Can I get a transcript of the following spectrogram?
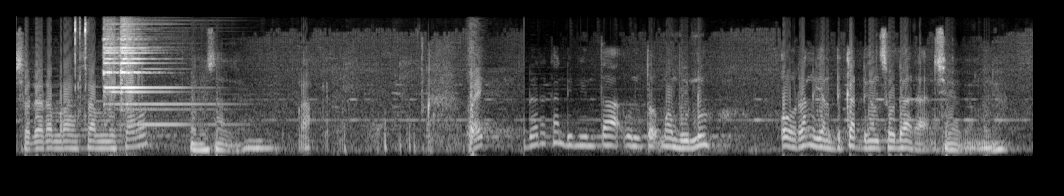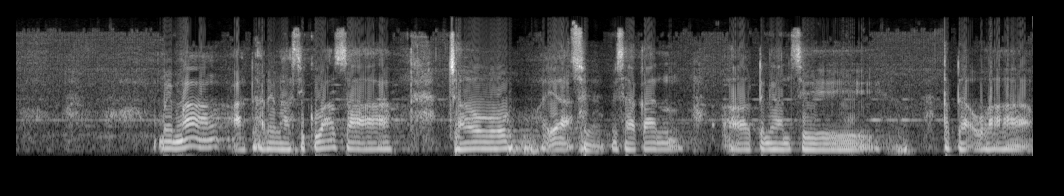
Saudara merasa menyesal? menyesal ya Oke. Baik, Saudara kan diminta untuk membunuh orang yang dekat dengan saudara. siap yang mulia Memang ada relasi kuasa jauh ya. Siap. Misalkan eh, dengan si terdakwa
